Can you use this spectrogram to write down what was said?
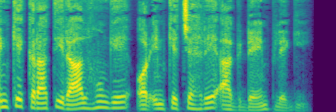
ان کے کراتی رال ہوں گے اور ان کے چہرے آگ ڈیمپ لے گی۔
